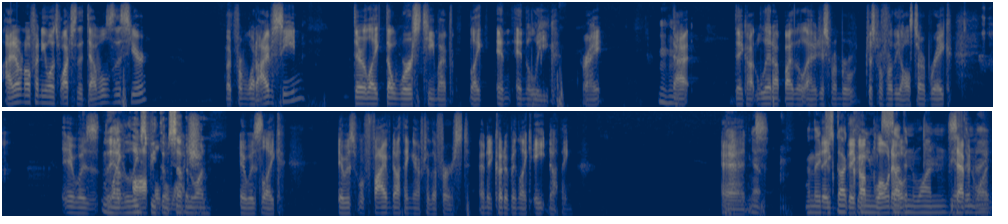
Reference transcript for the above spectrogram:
I don't know if anyone's watched the Devils this year, but from what I've seen, they're like the worst team I've like in in the league, right? Mhm. that they got lit up by the. I just remember just before the All Star break, it was Yeah, like the Leafs beat them seven one. It was like it was five nothing after the first, and it could have been like eight nothing. And yeah. And they, They- just got they got creamed blown out seven one, 7-1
